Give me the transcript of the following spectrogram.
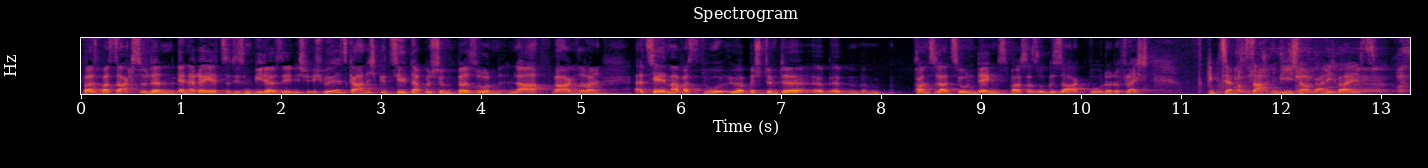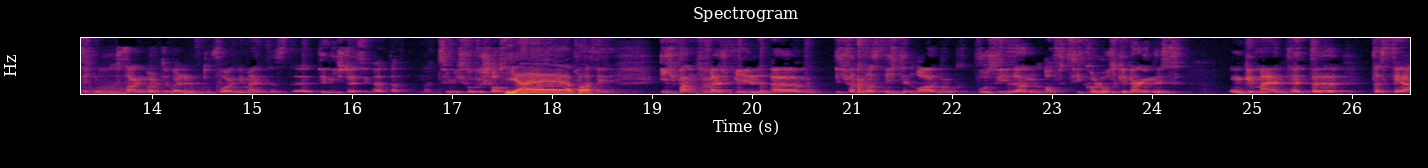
Was, was sagst du denn generell jetzt zu diesem Wiedersehen? Ich, ich will jetzt gar nicht gezielt nach bestimmten Personen nachfragen, sondern erzähl mal, was du über bestimmte äh, äh, Konstellationen denkst, was da so gesagt wurde. Oder vielleicht gibt es ja noch was Sachen, die ich noch gar nicht weiß. Äh, was ich noch sagen wollte, weil du vorhin gemeint hast, äh, Denise Jessica hat da ziemlich so geschossen. Ja, ja, ja, ja, voll. Ich fand zum Beispiel, äh, ich fand das nicht in Ordnung, wo sie dann auf Zico losgegangen ist und gemeint hätte, dass der,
